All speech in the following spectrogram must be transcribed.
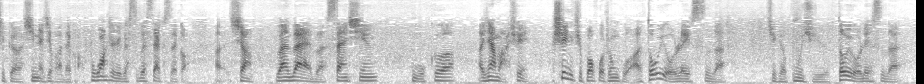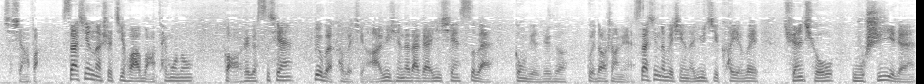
这个星链计划在搞，不光是这个 SpaceX 在搞，呃，像 OneWeb、三星、谷歌、啊亚马逊，甚至包括中国啊，都有类似的这个布局，都有类似的想法。三星呢是计划往太空中搞这个四千六百颗卫星啊，运行在大概一千四百公里的这个轨道上面。三星的卫星呢，预计可以为全球五十亿人，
